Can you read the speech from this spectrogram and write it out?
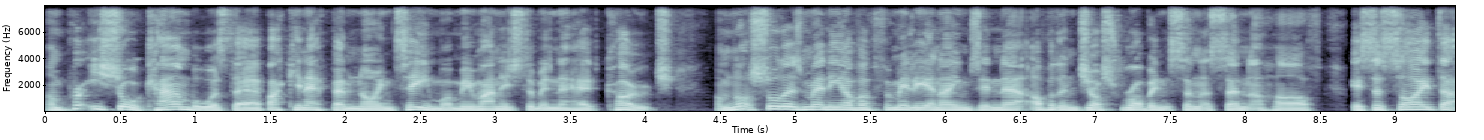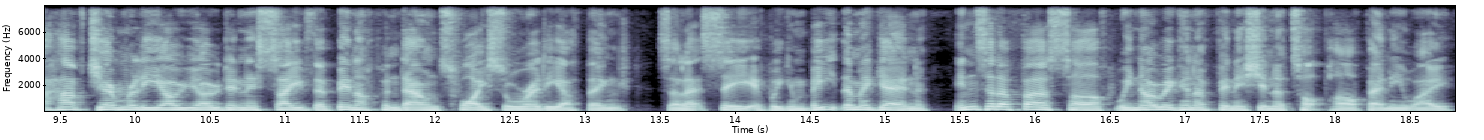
I'm pretty sure Campbell was there back in FM19 when we managed him in the head coach. I'm not sure there's many other familiar names in there other than Josh Robinson at centre half. It's a side that have generally yo-yoed in this save. They've been up and down twice already, I think. So let's see if we can beat them again. Into the first half, we know we're going to finish in the top half anyway.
